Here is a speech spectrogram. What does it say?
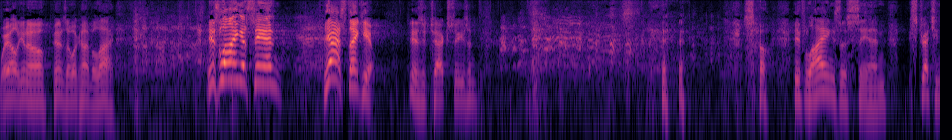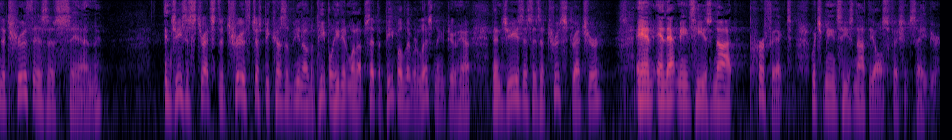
well, you know, depends on what kind of a lie. Is lying a sin? Yes, thank you. Is it tax season? so, if lying's a sin, stretching the truth is a sin, and Jesus stretched the truth just because of, you know, the people he didn't want to upset the people that were listening to him, then Jesus is a truth stretcher, and, and that means he is not perfect, which means he's not the all sufficient Savior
